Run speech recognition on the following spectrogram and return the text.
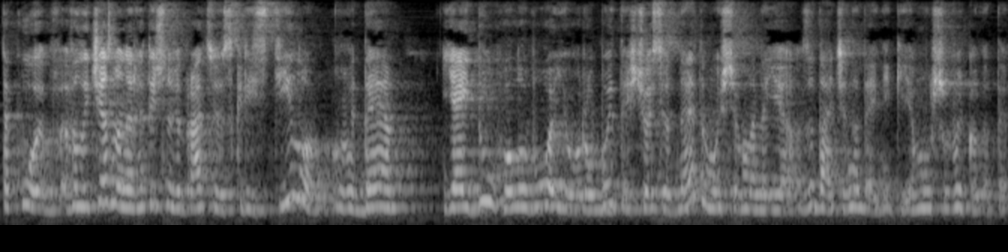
таку величезну енергетичну вібрацію скрізь тіло, де. Я йду головою робити щось одне, тому що в мене є задачі на день, які я мушу виконати.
